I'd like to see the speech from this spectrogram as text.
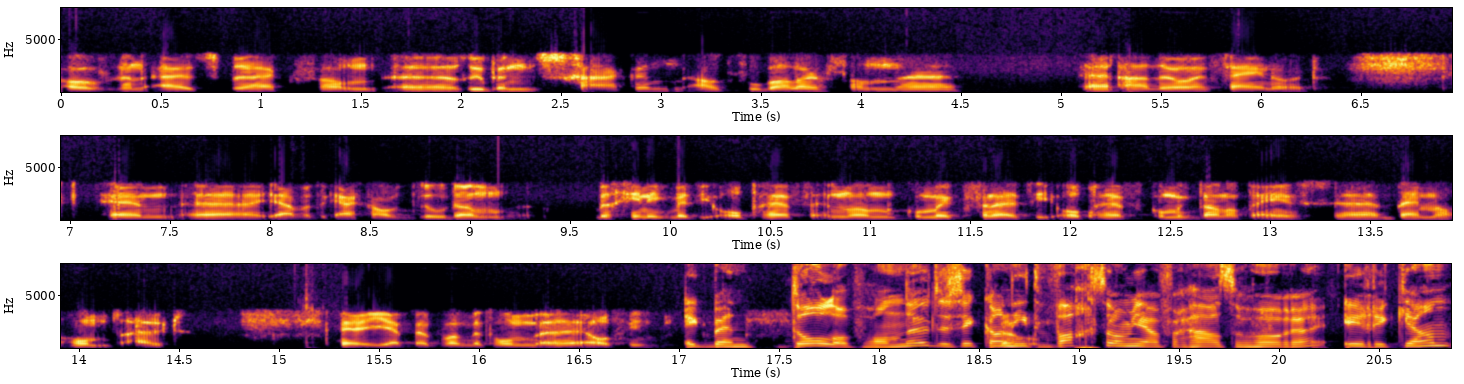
over een uitspraak van eh, Ruben Schaken, oud-voetballer van uh, ADO en Feyenoord. En ja, wat ik eigenlijk altijd doe, dan begin ik met die ophef... en dan kom ik vanuit die ophef kom ik dan opeens bij mijn hond uit. je hebt ook wat met honden, hè, Elfie? Ik ben dol op honden, dus ik kan niet wachten om jouw verhaal te horen. Erik Jan,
